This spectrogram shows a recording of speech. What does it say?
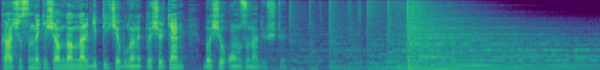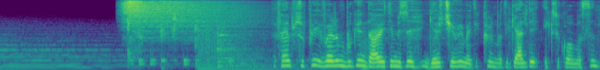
Karşısındaki şamdanlar gittikçe bulanıklaşırken başı omzuna düştü. Efendim Supi Varım bugün davetimizi geri çevirmedi, kırmadı, geldi eksik olmasın.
